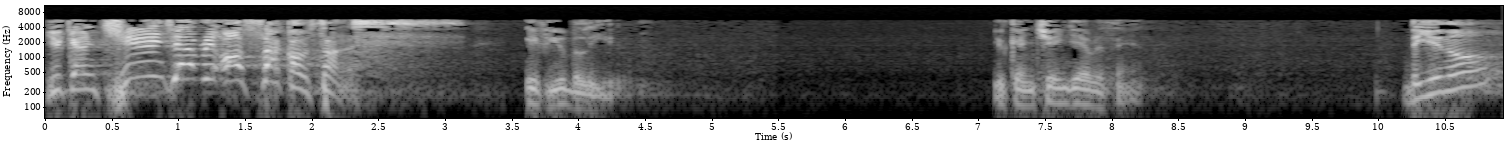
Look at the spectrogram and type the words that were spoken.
You can change every odd circumstance if you believe you can change everything. Do you know?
